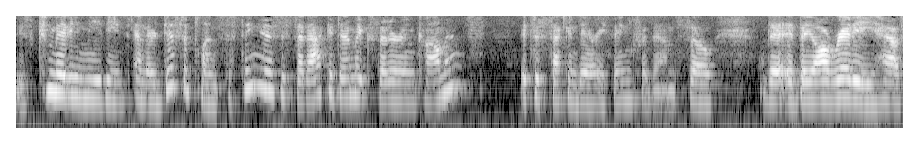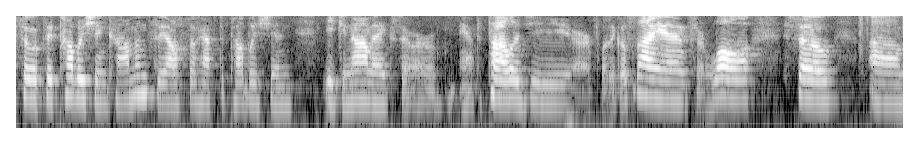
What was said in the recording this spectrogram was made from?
these committee meetings and their disciplines. The thing is, is that academics that are in commons, it's a secondary thing for them. So they, they already have, so if they publish in commons, they also have to publish in economics or anthropology or political science or law. So um,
